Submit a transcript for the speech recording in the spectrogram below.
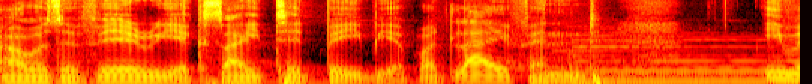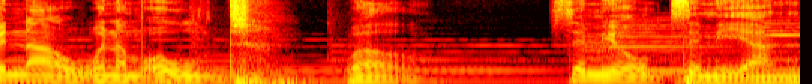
I was a very excited baby about life, and even now, when I'm old, well, semi old, semi young,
